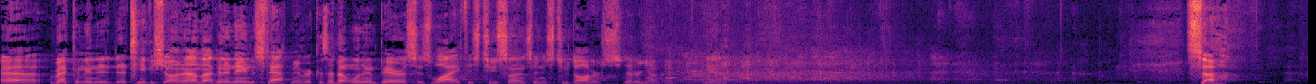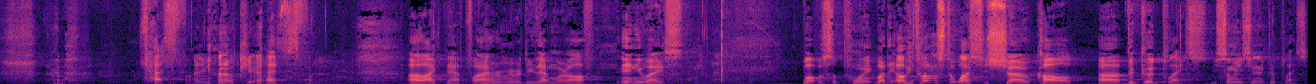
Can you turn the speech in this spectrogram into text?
uh, recommended a TV show, and I'm not going to name the staff member because I don't want to embarrass his wife, his two sons, and his two daughters that are younger. And so, that's funny. I don't care. That's funny. I like that. I remember do that more often. Anyways, what was the point? What, oh, he told us to watch this show called uh, The Good Place. Some of you seen The Good Place.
